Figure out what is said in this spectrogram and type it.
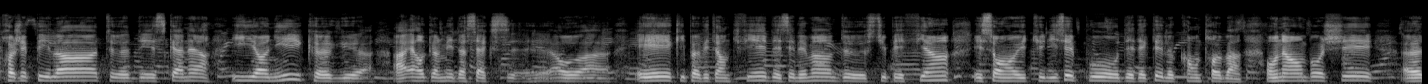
projet pilote des scanners ioniques euh, à Elgin Middlesex euh, et qui peuvent identifier des éléments de stupéfiants et sont utilisés pour détecter le contreband. On a embauché euh,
